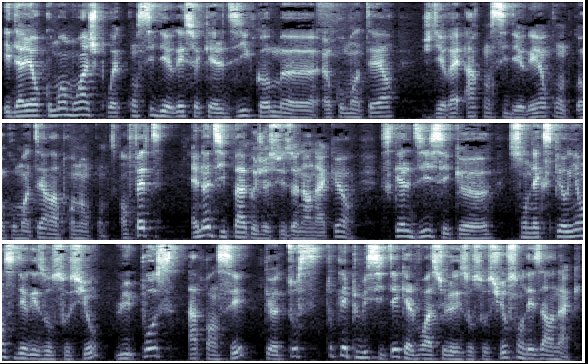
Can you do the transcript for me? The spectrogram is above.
Et d'ailleurs, comment moi je pourrais considérer ce qu'elle dit comme euh, un commentaire, je dirais, à considérer, un, un commentaire à prendre en compte? En fait, elle ne dit pas que je suis un arnaqueur. Ce qu'elle dit, c'est que son expérience des réseaux sociaux lui pousse à penser que toutes les publicités qu'elle voit sur les réseaux sociaux sont des arnaques.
